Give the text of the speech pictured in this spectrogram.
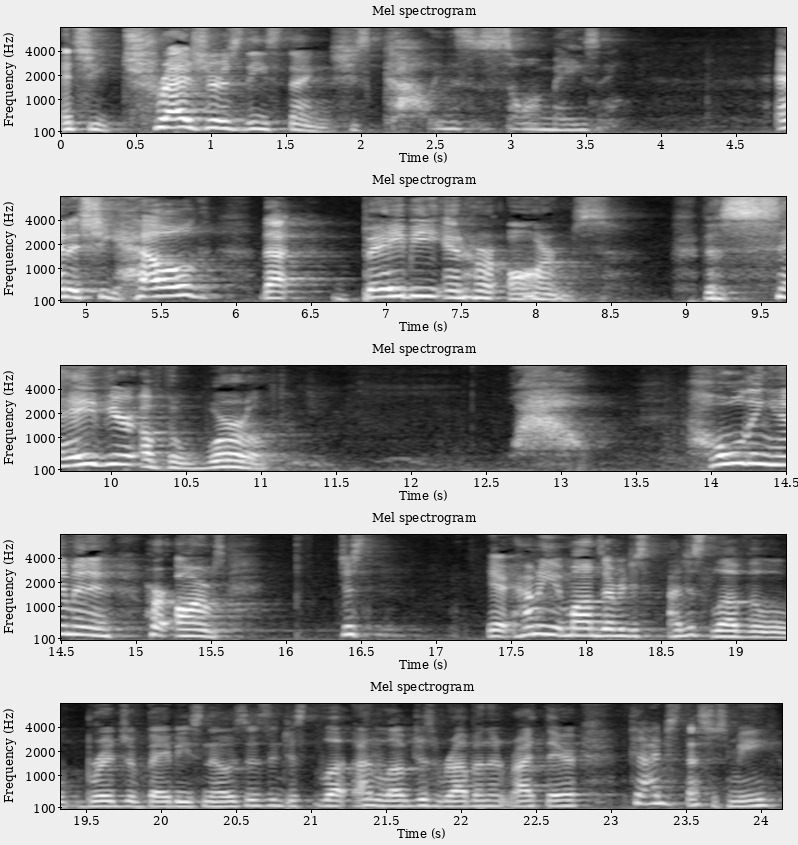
And she treasures these things. She's, golly, this is so amazing. And as she held that baby in her arms, the Savior of the world, wow, holding him in her arms, just yeah, how many moms ever just I just love the little bridge of babies' noses and just lo- I love just rubbing it right there. I just that's just me.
